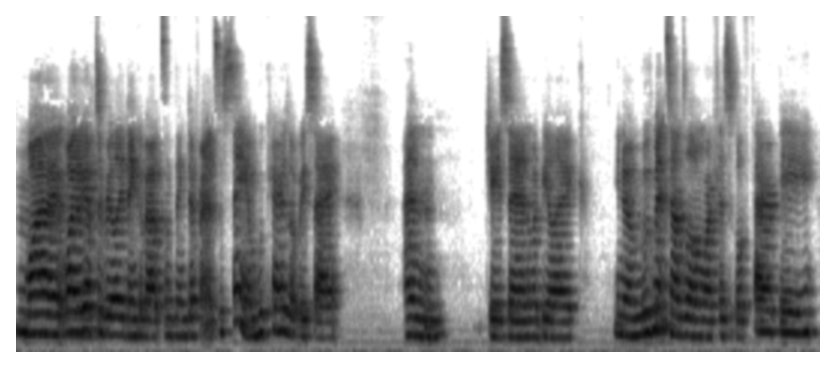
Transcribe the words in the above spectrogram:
Why, why do we have to really think about something different? It's the same. Who cares what we say? And Jason would be like, you know, movement sounds a little more physical therapy.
